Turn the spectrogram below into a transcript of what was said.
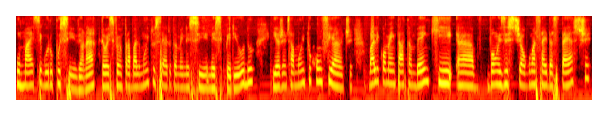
o mais seguro possível, né? Então esse foi um trabalho muito sério também nesse, nesse período e a gente está muito confiante. Vale comentar também que uh, vão existir algumas saídas teste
